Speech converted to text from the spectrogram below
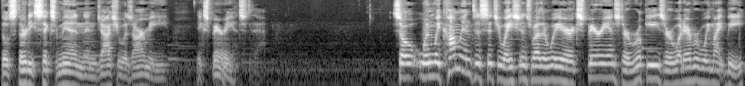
Those 36 men in Joshua's army experienced that. So when we come into situations, whether we are experienced or rookies or whatever we might be,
